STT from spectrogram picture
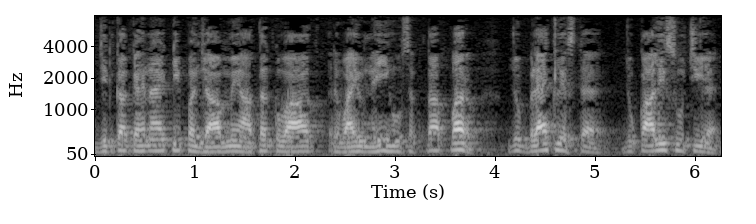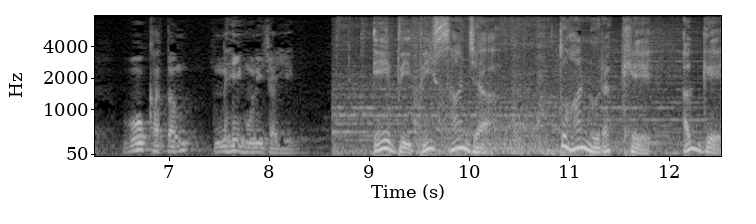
जिनका कहना है कि पंजाब में आतंकवाद रिवाइव नहीं हो सकता, पर जो ब्लैक लिस्ट है, जो काली सूची है, वो खत्म नहीं होनी चाहिए। एबीपी सांझा तो रखे अगे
